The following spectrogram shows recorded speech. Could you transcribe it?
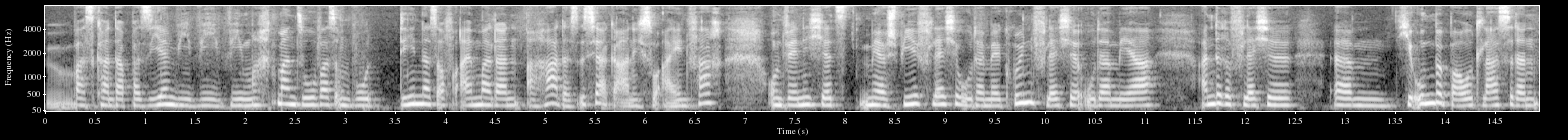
was kann da passieren, wie, wie, wie macht man sowas und wo denen das auf einmal dann, aha, das ist ja gar nicht so einfach. Und wenn ich jetzt mehr Spielfläche oder mehr Grünfläche oder mehr andere Fläche ähm, hier unbebaut lasse, dann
